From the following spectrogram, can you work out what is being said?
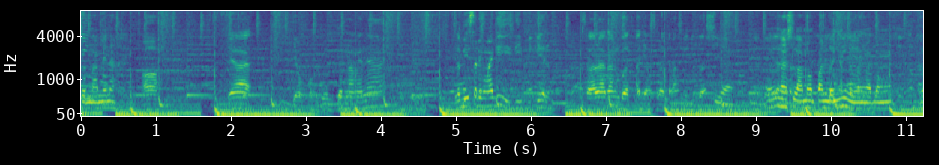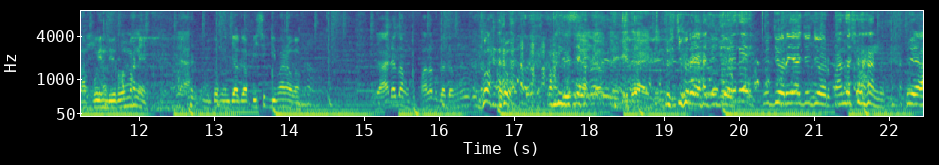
Turnamennya. Oh, ya turnamennya lebih sering lagi dibikin. Soalnya kan buat ajang silaturahmi juga. Iya. Nah selama pandemi yang abang lakuin di rumah nih Ya, untuk menjaga fisik gimana bang? Enggak ada bang, malah begadang mulu. kita. Waduh, pantas ya. Jujur ya, jujur. Jujur ya, jujur. Pantesan. Iya.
